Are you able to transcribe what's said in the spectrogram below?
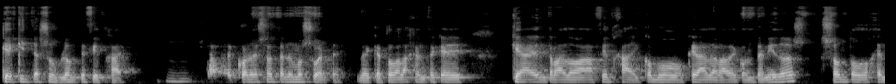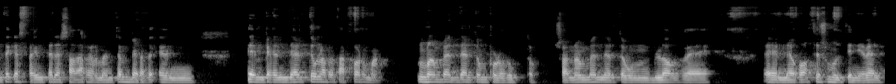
que quite su blog de FitHigh. Con eso tenemos suerte de que toda la gente que, que ha entrado a FitHigh como creadora de contenidos son todo gente que está interesada realmente en, en, en, venderte una plataforma, no en venderte un producto, o sea, no en venderte un blog de eh, negocios multinivel,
